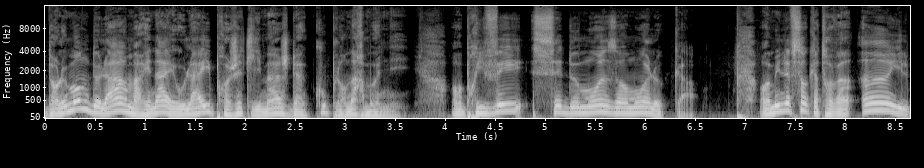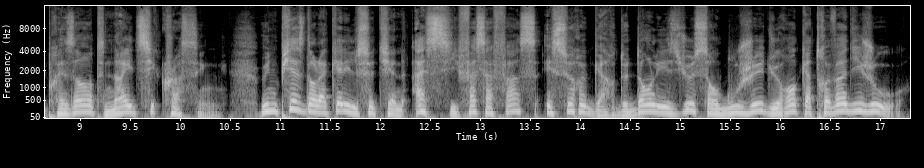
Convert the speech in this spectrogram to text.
Dans le monde de l'art, Marina et Oulai projettent l'image d'un couple en harmonie. En privé, c'est de moins en moins le cas. En 1981, il présente Night Sea Crossing, une pièce dans laquelle ils se tiennent assis face à face et se regardent dans les yeux sans bouger durant 90 jours.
